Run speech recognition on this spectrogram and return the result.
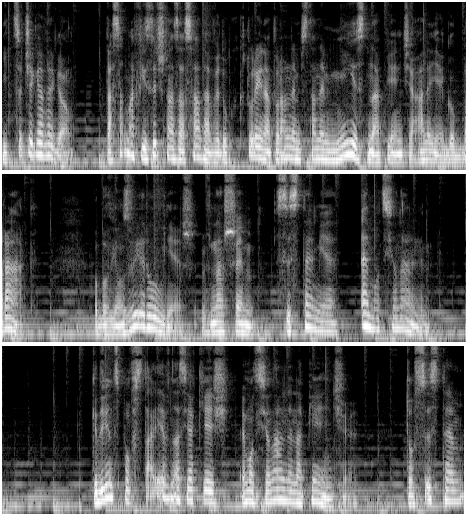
I co ciekawego, ta sama fizyczna zasada, według której naturalnym stanem nie jest napięcie, ale jego brak, obowiązuje również w naszym systemie emocjonalnym. Kiedy więc powstaje w nas jakieś emocjonalne napięcie, to system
